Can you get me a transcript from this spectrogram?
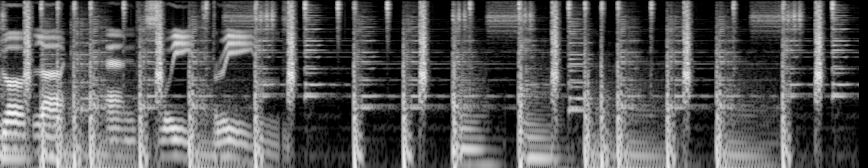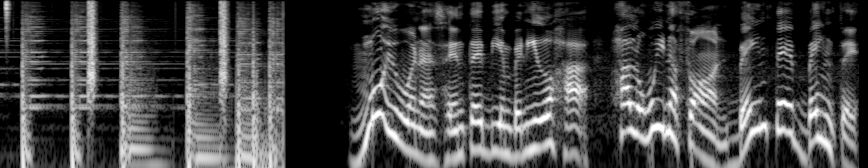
Good luck and sweet dreams. Muy buenas gente, bienvenidos a Halloweenathon 2020.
